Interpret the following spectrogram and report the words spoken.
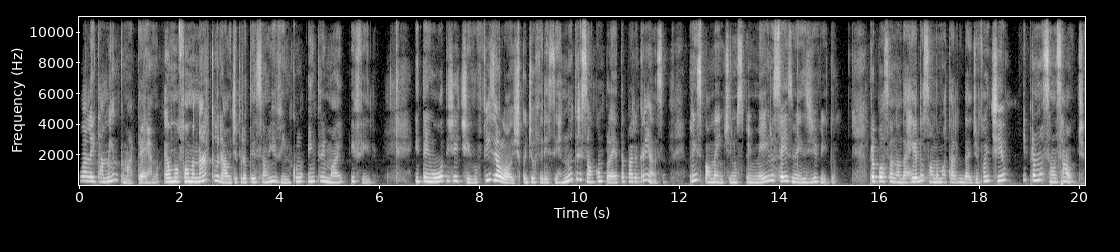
O aleitamento materno é uma forma natural de proteção e vínculo entre mãe e filho e tem o objetivo fisiológico de oferecer nutrição completa para a criança, principalmente nos primeiros seis meses de vida, proporcionando a redução da mortalidade infantil e promoção à saúde.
